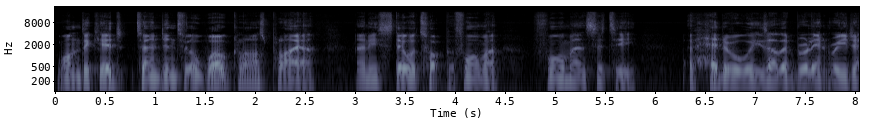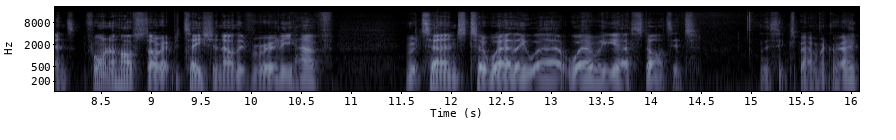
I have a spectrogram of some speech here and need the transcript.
Wonder Kid turned into a world class player and he's still a top performer for Man City ahead of all these other brilliant regens. Four and a half star reputation now. They've really have returned to where they were where we uh, started this experiment. Really,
